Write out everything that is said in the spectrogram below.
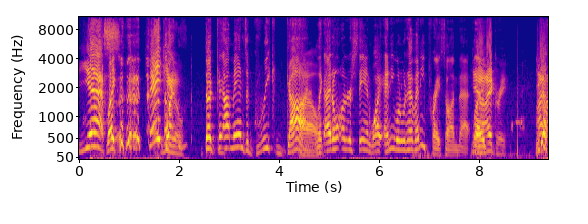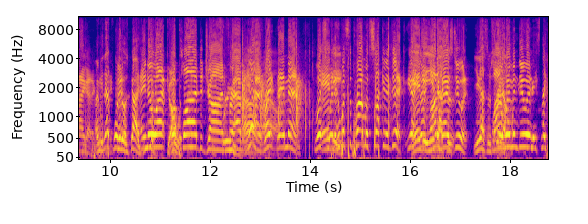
yes. Like, thank what- you. The god uh, man's a Greek god. Wow. Like, I don't understand why anyone would have any price on that. Yeah, like, I agree. You I, got- I got it. I mean, that's one of those guys. You you know what? go Applaud to John for having. Yeah, Wow. right. Amen. What's Andy. what's the problem with sucking a dick? Yeah, Andy, exactly. a lot of guys some- do it. you got some A lot of straight up- women do it. It's like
